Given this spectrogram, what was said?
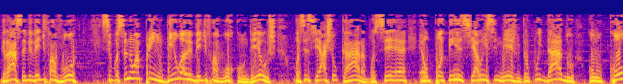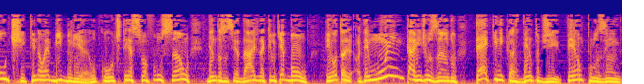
Graça é viver de favor. Se você não aprendeu a viver de favor com Deus, você se acha o cara, você é, é o potencial em si mesmo. Então cuidado com o coach que não é Bíblia. O coach tem a sua função dentro da sociedade, naquilo que é bom. Tem outra, tem muita gente usando técnicas dentro de templos, em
